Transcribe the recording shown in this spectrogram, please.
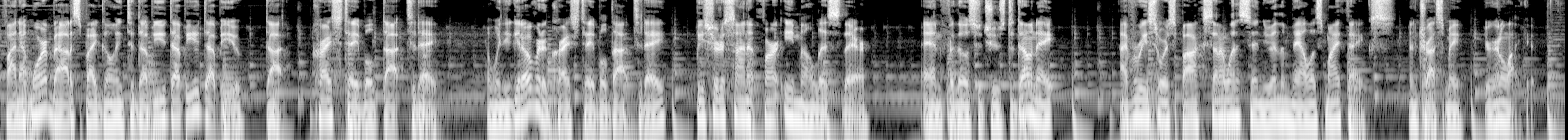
Find out more about us by going to www.christtable.today. And when you get over to christtable.today, be sure to sign up for our email list there. And for those who choose to donate, I have a resource box that I want to send you in the mail as my thanks. And trust me, you're going to like it.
